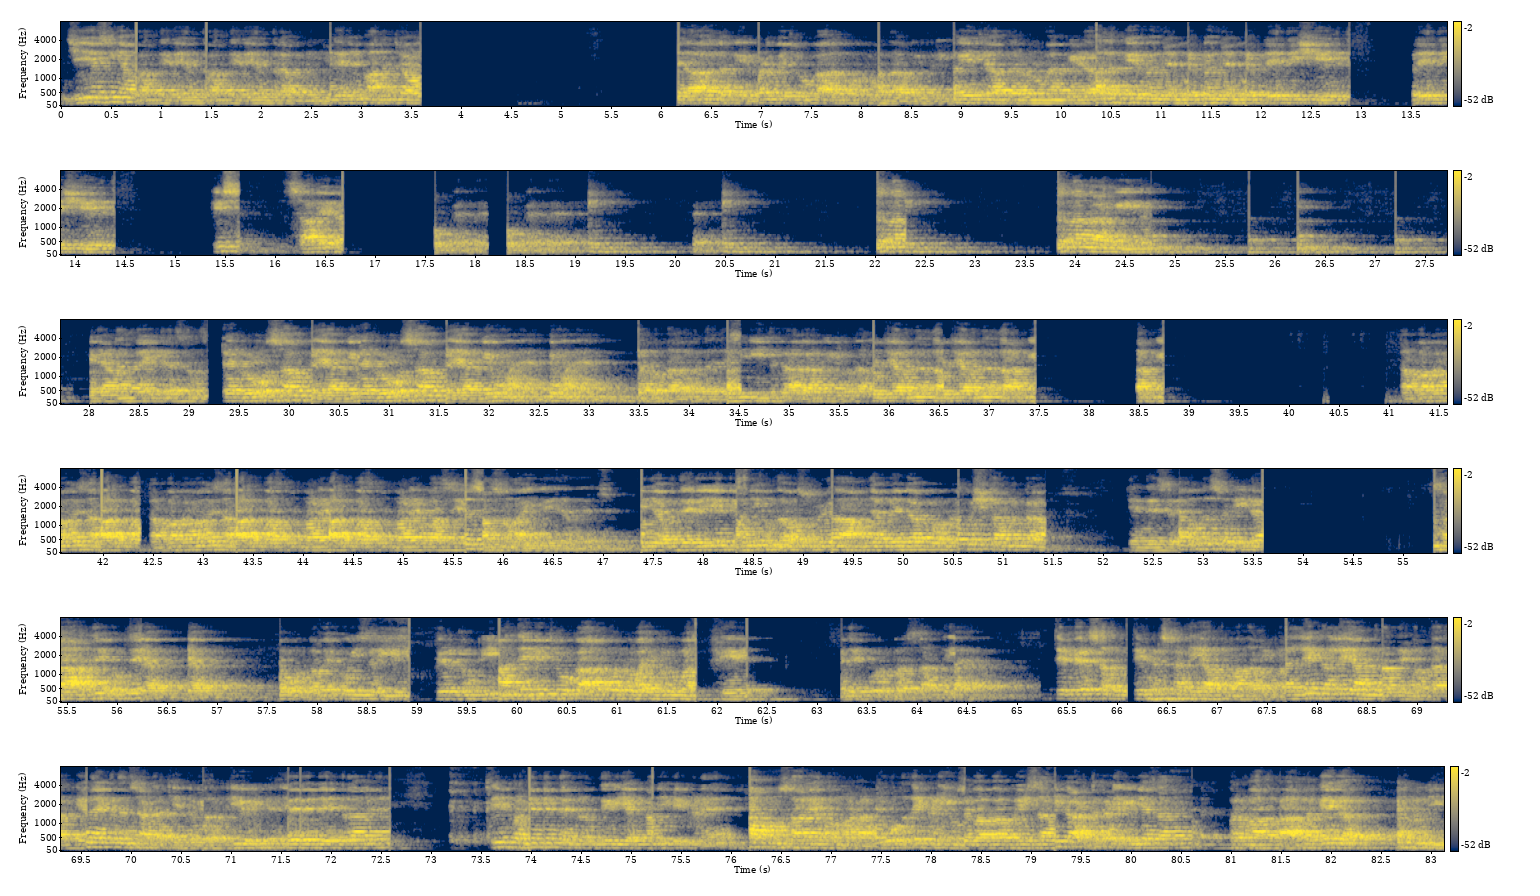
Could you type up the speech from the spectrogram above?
جی اسی آپ باتیں رہے اندر باتیں رہے اندر ਜਾਣਾ ਚਾਹੀਦਾ ਸੁਣ ਟੈਗੋਰ ਸਾਹਿਬ ਗਿਆ ਕਿ ਟੈਗੋਰ ਸਾਹਿਬ ਗਿਆ ਕਿਉਂ ਆਇਆ ਕਿਉਂ ਆਇਆ ਤਾਂ ਪਤਾ ਲੱਗਦਾ ਜੇ ਅਸੀਂ ਗੀਤ ਗਾ ਗਾ ਕੀ ਪਤਾ ਉਚਾਰਨ ਦਾ ਉਚਾਰਨ ਦਾ ਆਪਾਂ ਕਹਾਂਗੇ ਸਹਾਰ ਆਪਾਂ ਕਹਾਂਗੇ ਸਹਾਰ ਪਾਸ ਵਾਲੇ ਹਾਲ ਪਾਸ ਵਾਲੇ ਪਾਸੇ ਸੁਣਾਈ ਦੇ ਜਾਂਦੇ ਨੇ ਜਪਦੇ ਰਹੀਏ ਕਿ ਨਹੀਂ ਹੁੰਦਾ ਉਸ ਵੇਲੇ ਆਮ ਜਪੇਗਾ ਪੁਰਖ ਕੁਛ ਕਰਮ ਕਰਾ ਕਹਿੰਦੇ ਸੇ ਉਹ ਸਰੀਰ ਕੋਈ ਸਰੀਰ ਫਿਰ ਕਿਉਂਕਿ ਮਨ ਦੇ ਵਿੱਚ ਉਹ ਕਾਲ ਪੁਰਖ ਵਾਹਿਗੁਰੂ ਵਾ ਫਿਰ ਇਹਦੇ ਕੋਲ ਪ੍ਰਸਾਦੀ ਆਇਆ। ਤੇ ਫਿਰ ਸਤ ਤੇ ਫਿਰ ਸਾਡੀ ਆਤਮਾ ਦਾ ਵੀ ਕੱਲੇ ਕੱਲੇ ਅੰਗ ਦੇ ਮੱਤਾ ਰੱਖਿਆ। ਇੱਕ ਦਿਨ ਸਾਡਾ ਚੇਤਨ ਰੱਖੀ ਹੋਈ ਹੈ। ਇਹਦੇ ਨੇਤਰਾਂ ਤੇ ਪਰਮੇ ਨੇ ਤੈਨੂੰ ਤੇਰੀ ਅੱਖਾਂ ਨਹੀਂ ਵੇਖਣਾ। ਆਪ ਨੂੰ ਸਾਰਿਆਂ ਤੋਂ ਮਾੜਾ। ਜੋਤ ਦੇਖਣੀ ਉਸੇ ਬਾਬਾ ਫਰੀਦ ਸਾਹਿਬ। ਦੀ ਘਾਟ ਘੜੀ ਹੋਈ ਹੈ ਸਰ ਪਰਮਾਤਮਾ ਲੱਗੇਗਾ। ਵਾਹਿਗੁਰੂ ਜੀ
